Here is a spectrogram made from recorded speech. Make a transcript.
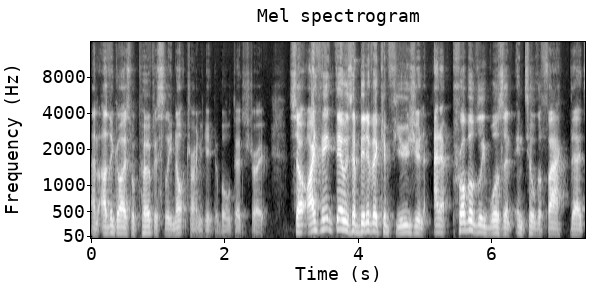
And other guys were purposely not trying to keep the ball dead straight. So i think there was a bit of a confusion and it probably wasn't until the fact that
